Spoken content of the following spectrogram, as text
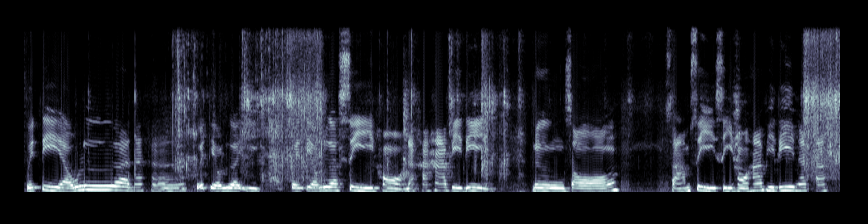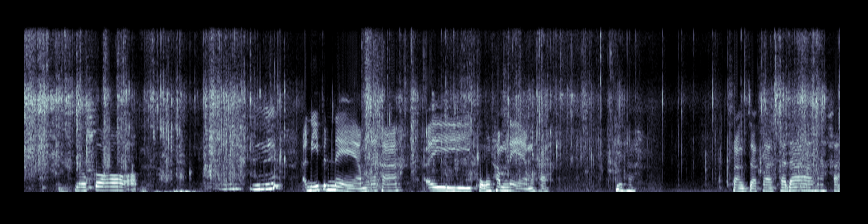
ก๋วยเตี๋ยวเรือนะคะก๋วยเตี๋ยวเรืออีกก๋วยเตี๋ยวเรือสี่ห่อนะคะห้าบีดีหนึ่งสองสามสี่สี่ห่อห้าบีดีนะคะ แล้วก็ อันนี้เป็นแหนมนะคะ ไอผงทำแหนมค่ะนี่ค่ะ สั่งจากราชาด้านะคะ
